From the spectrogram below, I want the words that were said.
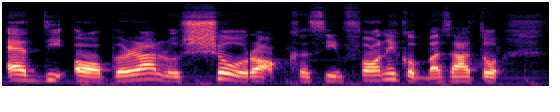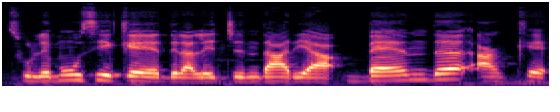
at the Opera, lo show rock sinfonico basato sulle musiche della leggendaria band. Anche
